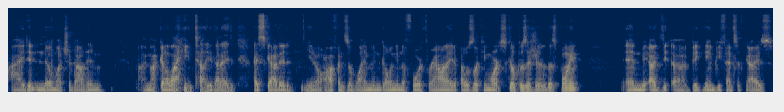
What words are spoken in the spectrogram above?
I didn't know much about him. I'm not going to lie to you and tell you that I, I scouted, you know, offensive linemen going in the fourth round. I, I was looking more at skill position at this point and uh, uh, big name defensive guys.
